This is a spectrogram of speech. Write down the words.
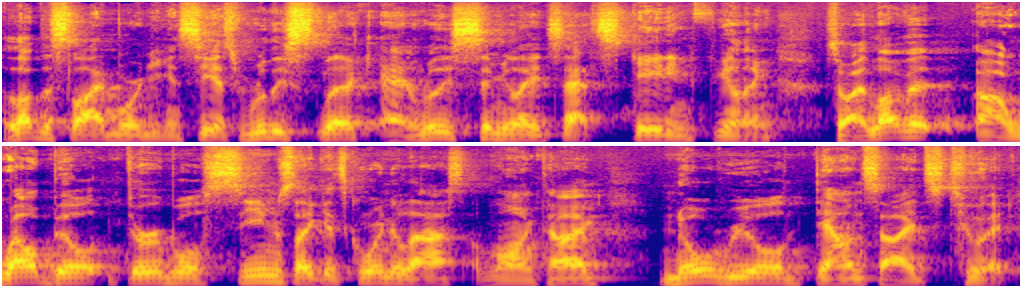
I love the slide board. You can see it's really slick and really simulates that skating feeling. So I love it, uh, well built, durable, seems like it's going to last a long time. No real downsides to it.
